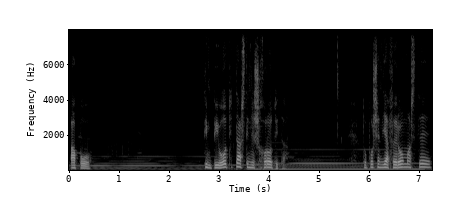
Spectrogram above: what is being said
από την ποιότητα στην εσχρότητα. Το πώς ενδιαφερόμαστε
